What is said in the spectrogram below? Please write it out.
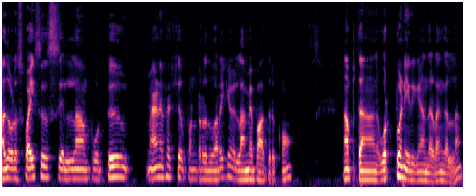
அதோட ஸ்பைசஸ் எல்லாம் போட்டு மேனுஃபேக்சர் பண்ணுறது வரைக்கும் எல்லாமே பார்த்துருக்கோம். நான் ஒர்க் பண்ணியிருக்கேன் அந்த இடங்கள்லாம்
